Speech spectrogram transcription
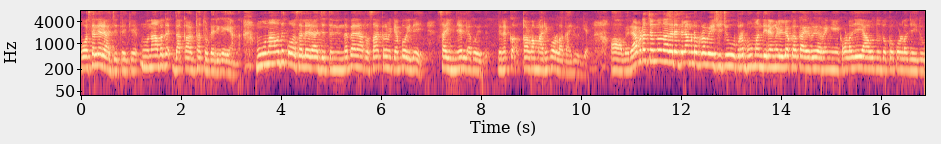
കോസല രാജ്യത്തേക്ക് മൂന്നാമത് കഥ തുടരുകയാണ്. മൂന്നാമത് കോസല രാജ്യത്ത് നിന്ന് ബനാറസ് ആക്രമിക്കാൻ പോയതേ സൈന്യമല്ല പോയത്. പിന്നെ കള്ളന്മാരും കൊള്ള ഒക്കെ അവരവിടെ ചെന്ന് നഗരത്തിൽ അങ്ങോട്ട് പ്രവേശിച്ചു. പ്രഭു മന്ദിരങ്ങളിലൊക്കെ കയറി ഇറങ്ങി കൊള്ള ചെയ്യാവുന്നതൊക്കെ കൊള്ള ചെയ്തു.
